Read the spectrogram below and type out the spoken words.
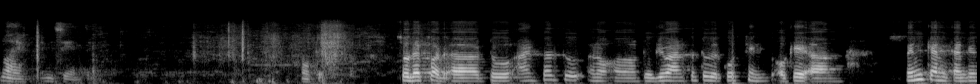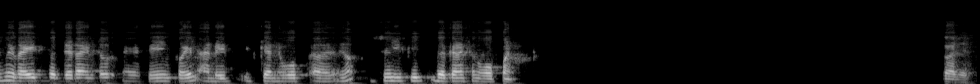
no, I didn't say anything. Okay. So that's what uh, to answer to you know uh, to give answer to your question. Okay, um, Sink can continuously write the data into a same file and it, it can op- uh, you know still keep the connection open. Got it.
